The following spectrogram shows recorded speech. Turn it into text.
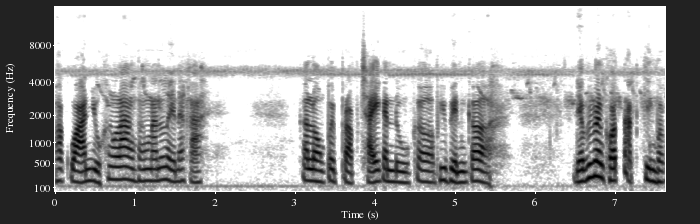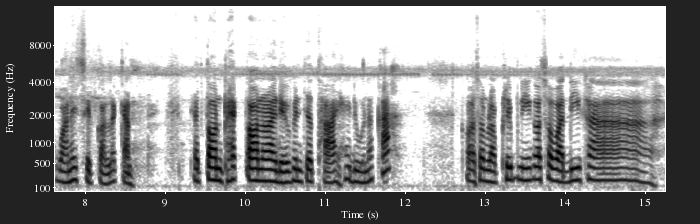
ผักหวานอยู่ข้างล่างทั้งนั้นเลยนะคะ ก็ลองไปปรับใช้กันดูก็พี่เพนก็ เดี๋ยวพี่เพนขอตัดกิ่งผักหวานให้เสร็จก่อนแล้วกันแต่ตอนแพ็คตอนอะไรเดี๋ยวพี่เพนจะถ่ายให้ดูนะคะ ก็สำหรับคลิปนี้ก็สวัสดีค่ะ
